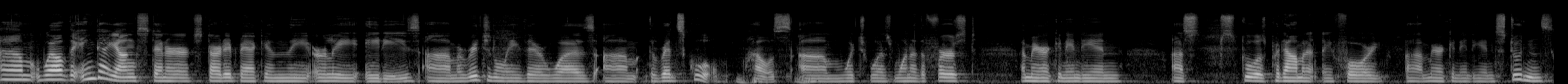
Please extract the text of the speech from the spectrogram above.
Um, well, the Ain Dah Yung Center started back in the early 80s. Um, originally, there was um, the Red School House, um, which was one of the first American Indian uh, schools predominantly for uh, American Indian students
